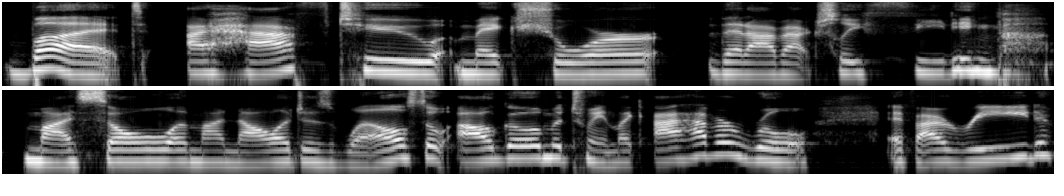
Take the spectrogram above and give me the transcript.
But I have to make sure that I'm actually feeding my soul and my knowledge as well. So I'll go in between. Like I have a rule. If I read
